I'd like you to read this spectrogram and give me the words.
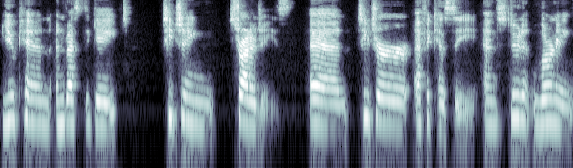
You can investigate teaching strategies and teacher efficacy and student learning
